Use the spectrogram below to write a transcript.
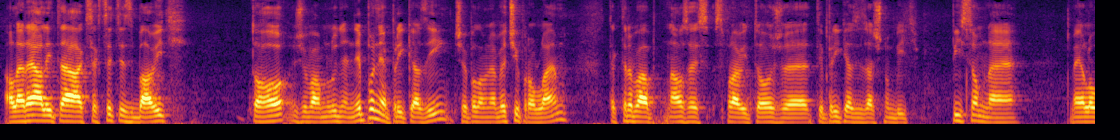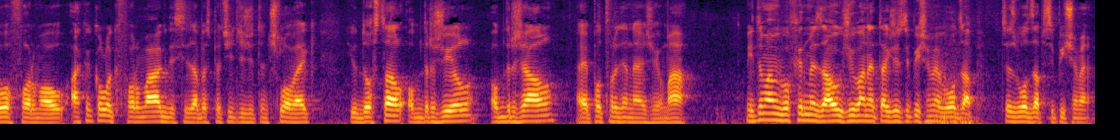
Ale realita, ak sa chcete zbaviť toho, že vám ľudia neplnia príkazy, čo je podľa mňa väčší problém, tak treba naozaj spraviť to, že tie príkazy začnú byť písomné, mailovou formou, akákoľvek forma, kde si zabezpečíte, že ten človek ju dostal, obdržil, obdržal a je potvrdené, že ju má. My to máme vo firme zaužívané tak, že si píšeme WhatsApp. Cez WhatsApp si píšeme.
